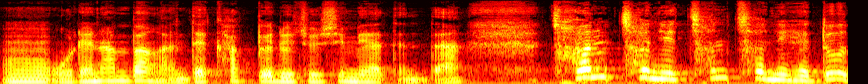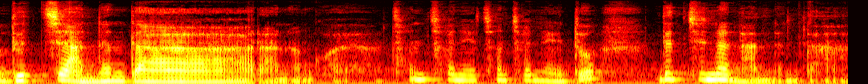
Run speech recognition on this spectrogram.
어, 올해는 한 방 안 돼. 각별히 조심해야 된다. 천천히 천천히 해도 늦지 않는다라는 거예요. 천천히 천천히 해도 늦지는 않는다.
